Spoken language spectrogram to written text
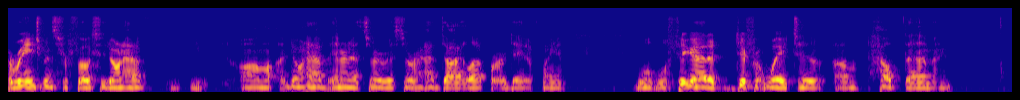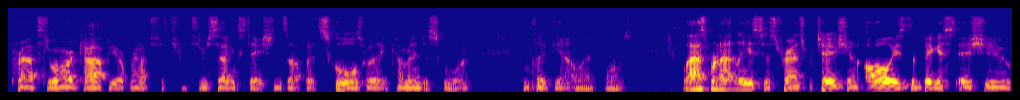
arrangements for folks who don't have don't have internet service or have dial-up or a data plan we'll, we'll figure out a different way to um, help them and perhaps through a hard copy or perhaps through, setting stations up at schools where they can come into school and complete the online forms. Last but not least is transportation, always the biggest issue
